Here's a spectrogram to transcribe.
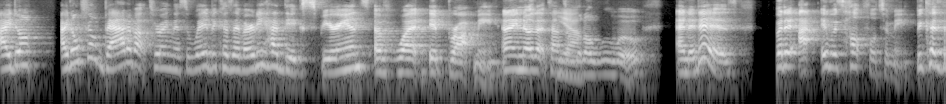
I don't. I don't feel bad about throwing this away because I've already had the experience of what it brought me. And I know that sounds Yeah. a little woo woo, and it is. But it, it was helpful to me because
